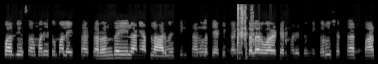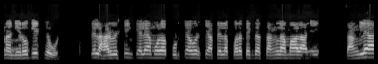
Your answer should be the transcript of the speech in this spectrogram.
पाच दिवसामध्ये तुम्हाला एकसारखा रंग येईल आणि आपलं हार्वेस्टिंग चांगलं त्या ठिकाणी कलरमध्ये तुम्ही करू शकतात. पानं निरोगी ठेवून. आपल्याला हार्वेस्टिंग केल्यामुळं पुढच्या वर्षी आपल्याला परत एकदा चांगला माल आणि चांगल्या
